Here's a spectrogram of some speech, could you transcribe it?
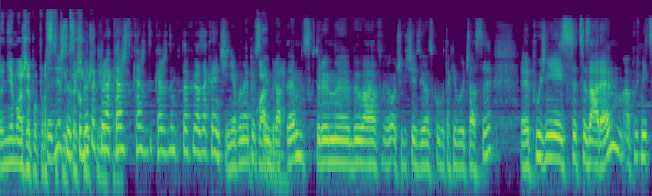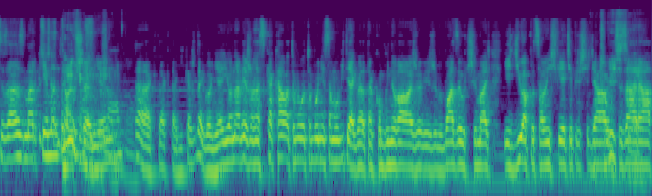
to nie może po prostu. Wiesz, to jest kobieta, która każd, każd, każdym potrafiła zakręcić, nie? Bo najpierw Dokładnie. swoim bratem, z którym e, była w, oczywiście w związku, bo takie były czasy, e, później z Cezarem, a później Cezar z Markiem Antoniuszem, nie? No. Tak, tak, tak. I każdego, nie? I ona, wiesz, ona skakała, to było, to było niesamowite, jak ona tam kombinowała, żeby, żeby władzę utrzymać, jeździła po całym świecie, przecież siedziała oczywiście. u Cezara,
